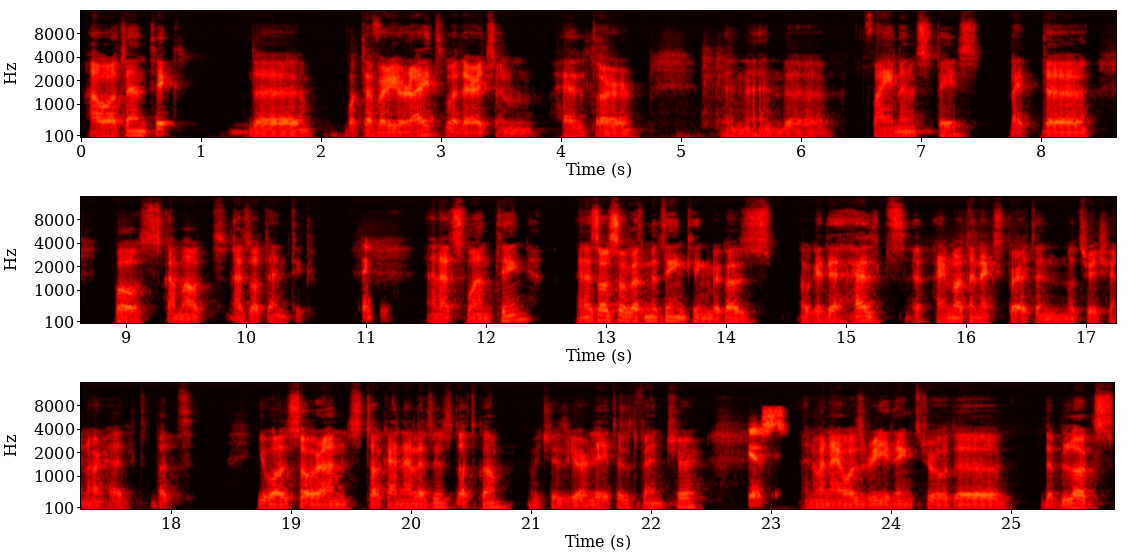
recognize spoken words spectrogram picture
how authentic the whatever you write, whether it's in health or in, in the finance space, like the posts come out as authentic. Thank you. And that's one thing. And it's also got me thinking because Okay, the health, I'm not an expert in nutrition or health, but you also run stockanalysis.com, which is your latest venture. Yes. And when I was reading through the, the blogs,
